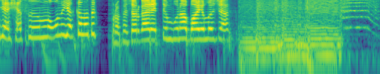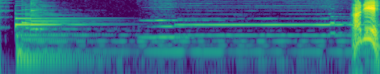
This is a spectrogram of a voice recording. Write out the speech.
Yaşasın onu yakaladık. Profesör Gayrettin buna bayılacak. Hadi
